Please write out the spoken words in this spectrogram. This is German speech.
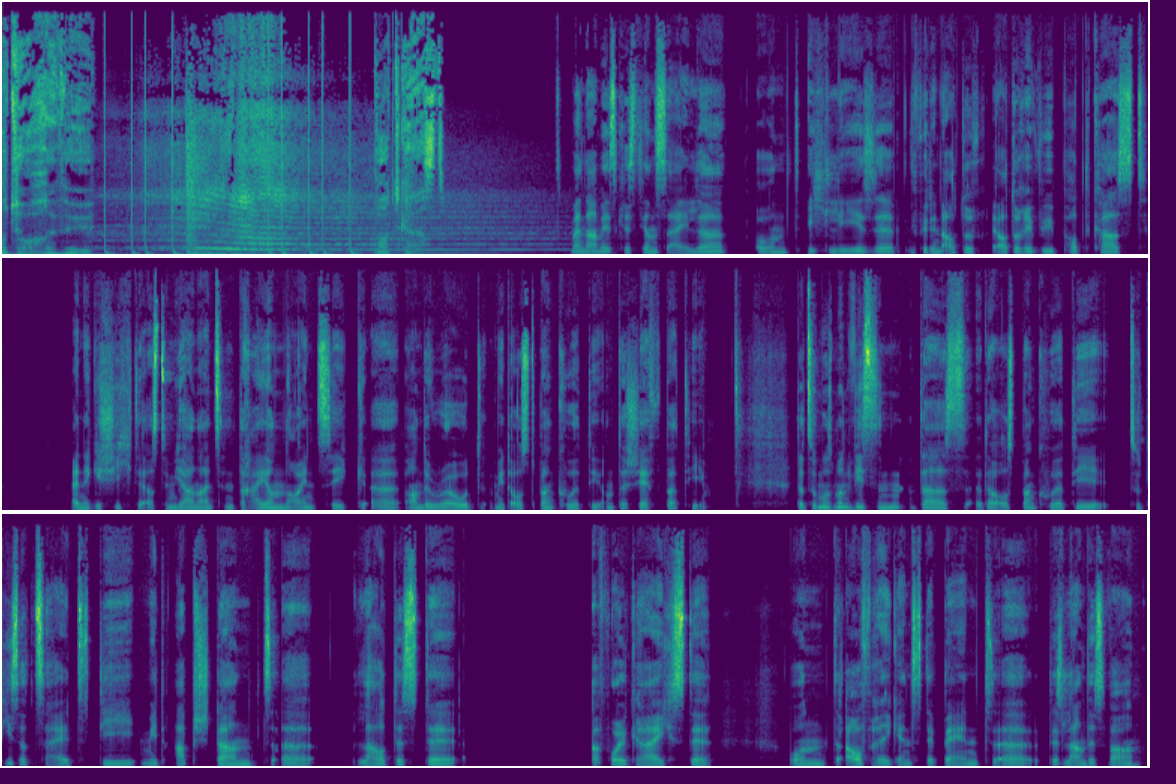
Autorevue Podcast. Mein Name ist Christian Seiler und ich lese für den Auto, Autorevue Podcast eine Geschichte aus dem Jahr 1993 äh, On the Road mit Ostbankurti und der Chefpartie. Dazu muss man wissen, dass der Ostbankurti zu dieser Zeit die mit Abstand äh, lauteste, erfolgreichste und aufregendste Band äh, des Landes war.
